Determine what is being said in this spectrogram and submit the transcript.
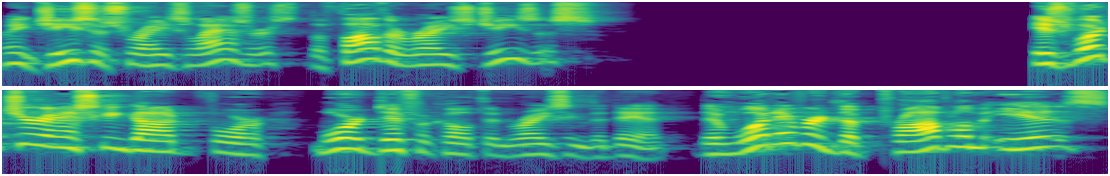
I mean, Jesus raised Lazarus, the Father raised Jesus. Is what you're asking God for more difficult than raising the dead. Then, whatever the problem is,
